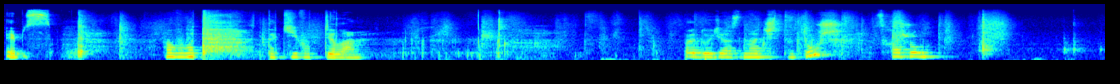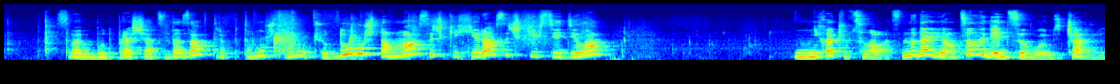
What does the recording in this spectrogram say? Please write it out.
Эпс. Вот такие вот дела. Пойду я, значит, в душ схожу. Вами буду прощаться до завтра, потому что, ну, что, душ, там масочки, херасочки, все дела. Не хочу целоваться. Надоело. Целый день целуемся. Чарли.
